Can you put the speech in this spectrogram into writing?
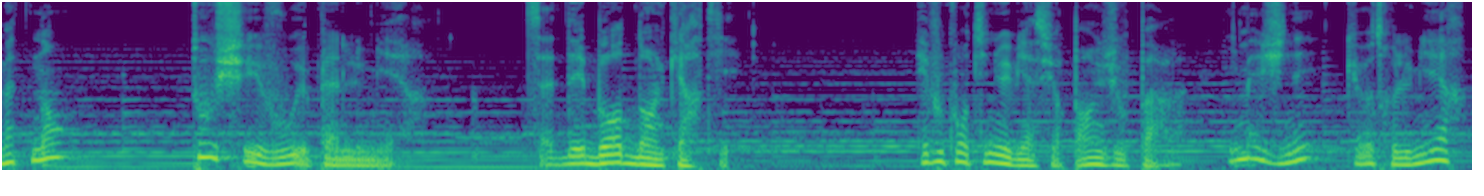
Maintenant, tout chez vous est plein de lumière. Ça déborde dans le quartier. Et vous continuez bien sûr pendant que je vous parle. Imaginez que votre lumière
